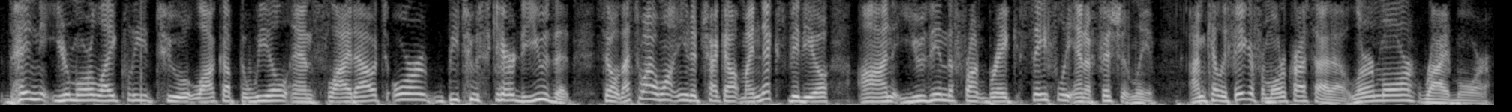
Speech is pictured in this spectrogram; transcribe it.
then you're more likely to lock up the wheel and slide out or be too scared to use it. So that's why I want you to check out my next video on using the front brake safely and efficiently. I'm Kelley Fager from Motocross Hideout. Learn more, ride more.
